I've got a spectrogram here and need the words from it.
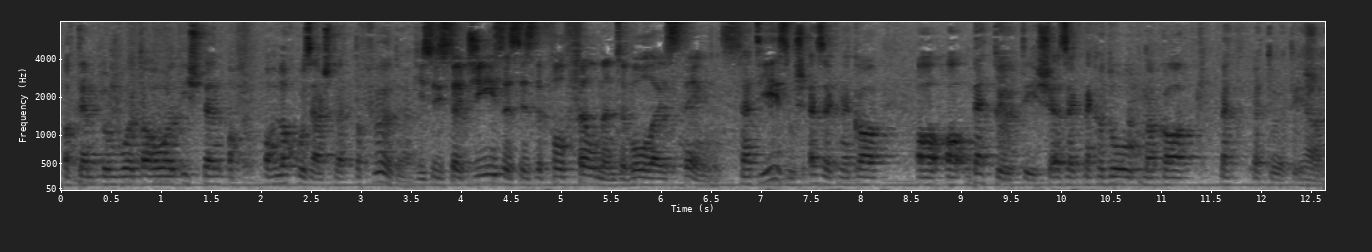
A templom volt, ahol Isten a, a lakozást vett a földön. You see, so Jesus is the fulfillment of all those things. Tehát Jézus ezeknek a, a, a betöltése, ezeknek a dolgoknak a bet, betöltése. Yeah.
